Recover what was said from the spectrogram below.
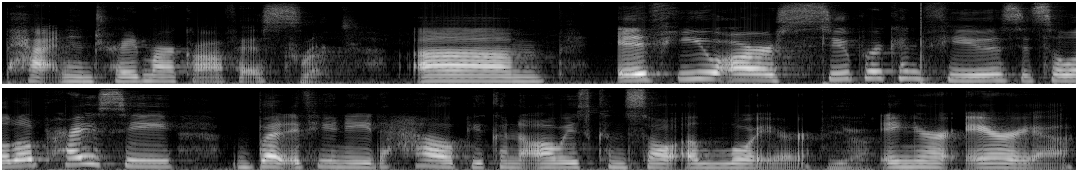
Patent and Trademark Office. Correct. Um, if you are super confused, it's a little pricey, but if you need help, you can always consult a lawyer Yeah. in your area.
